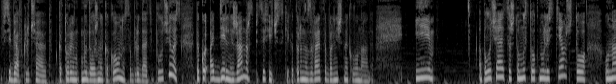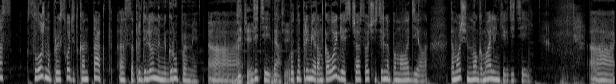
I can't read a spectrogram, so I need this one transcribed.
в себя включают, которые мы должны как клоуны соблюдать. И получилось такой отдельный жанр специфический, который называется больничная клоунада. И получается, что мы столкнулись с тем, что у нас сложно происходит контакт э, с определенными группами детей. Детей, да. Детей. Вот, например, онкология сейчас очень сильно помолодела. Там очень много маленьких детей. А,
